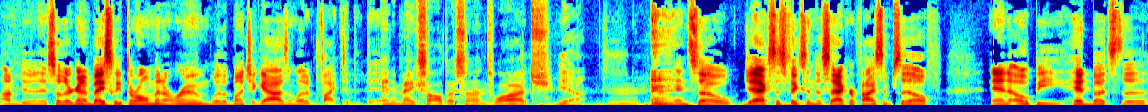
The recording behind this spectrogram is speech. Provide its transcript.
I'm doing this." So they're going to basically throw him in a room with a bunch of guys and let him fight to the death. and it makes all the sons watch. Yeah. Mm. and so Jax is fixing to sacrifice himself, and Opie headbutts the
